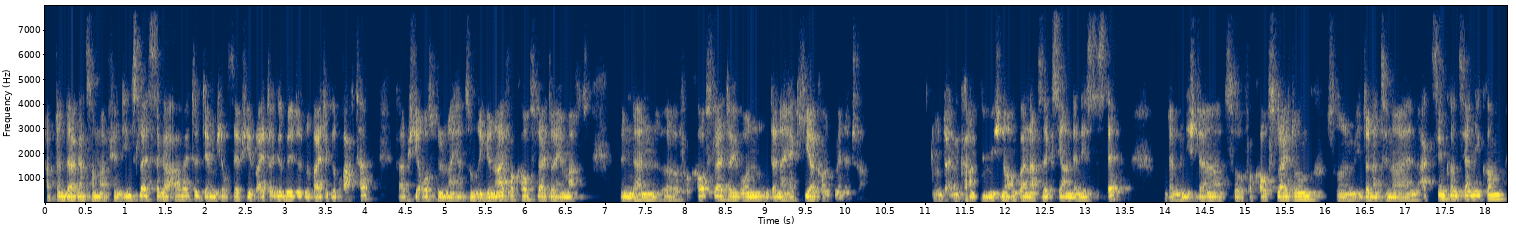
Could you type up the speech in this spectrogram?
habe dann da ganz normal für einen Dienstleister gearbeitet, der mich auch sehr viel weitergebildet und weitergebracht hat. Da habe ich die Ausbildung nachher zum Regionalverkaufsleiter gemacht, bin dann äh, Verkaufsleiter geworden und dann nachher Key Account Manager. Und dann kam für mich noch irgendwann nach sechs Jahren der nächste Step. Und dann bin ich da zur Verkaufsleitung zu einem internationalen Aktienkonzern gekommen,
